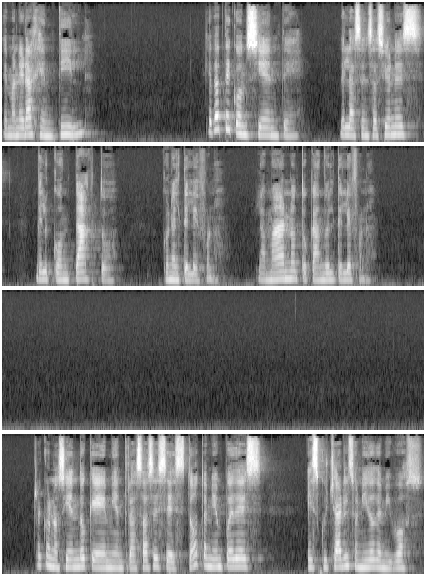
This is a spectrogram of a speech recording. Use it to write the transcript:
de manera gentil. Quédate consciente de las sensaciones del contacto con el teléfono, la mano tocando el teléfono. Reconociendo que mientras haces esto también puedes escuchar el sonido de mi voz.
